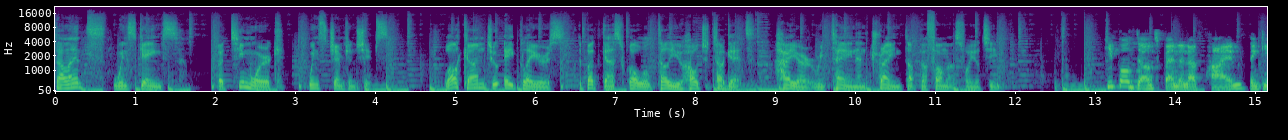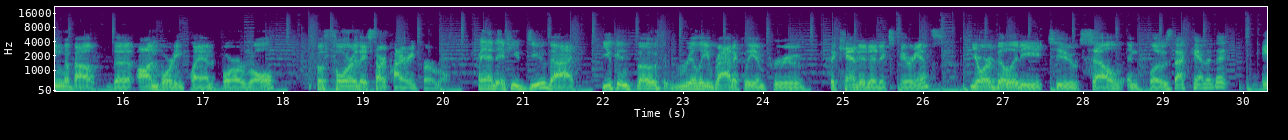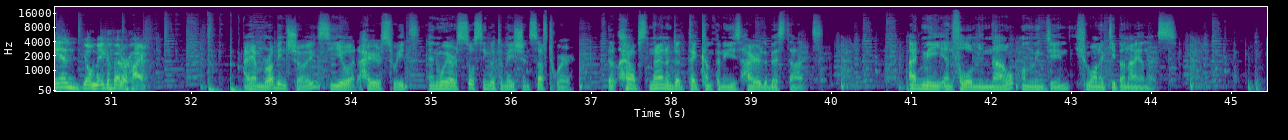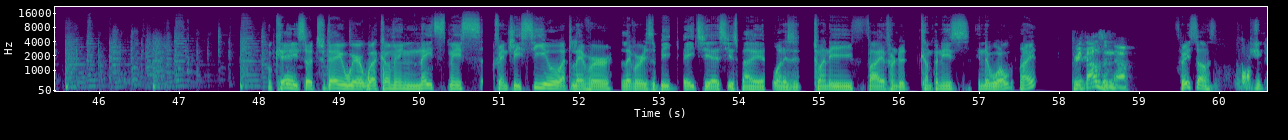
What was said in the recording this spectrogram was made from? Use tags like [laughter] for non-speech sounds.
Talent wins games, but teamwork wins championships. Welcome to A Players, the podcast where we'll tell you how to target, hire, retain, and train top performers for your team. People don't spend enough time thinking about the onboarding plan for a role before they start hiring for a role. And if you do that, you can both really radically improve the candidate experience, your ability to sell and close that candidate, and you'll make a better hire. I am Robin Choi, CEO at HireSweet, and we are sourcing automation software that helps 900 tech companies hire the best talent. Add me and follow me now on LinkedIn if you want to keep an eye on us. Okay, so today we're welcoming Nate Smith, currently CEO at Lever. Lever is a big ATS used by, what is it, 2,500 companies in the world, right? 3,000 now. 3,000. Great.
